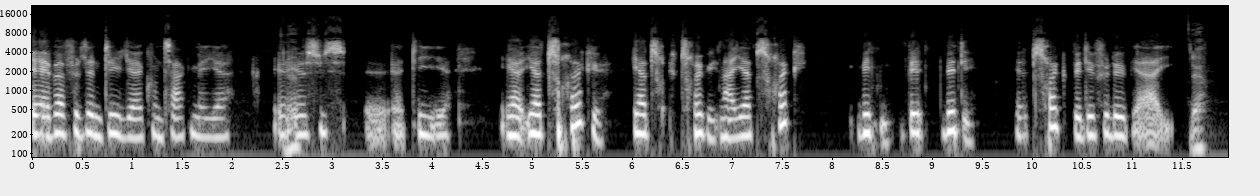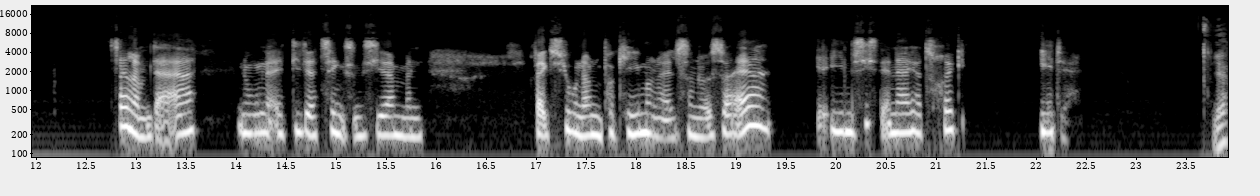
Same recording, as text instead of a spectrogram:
Ja, i hvert fald den del, jeg er i kontakt med, ja. Jeg, Ja. jeg synes, øh, at de, jeg, jeg er trygge. Jeg er tryg, trygge. Nej, jeg er tryg ved, ved, ved det. Jeg er tryg ved det forløb, jeg er i. Ja. Selvom der er nogle af de der ting, som siger, man reaktionerne på kemoen og alt sådan noget, så er jeg, i den sidste ende er jeg tryg i det. Ja.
